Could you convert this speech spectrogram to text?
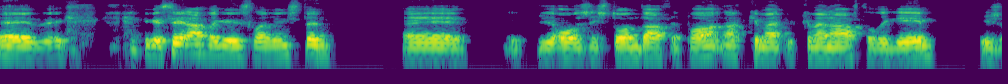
Uh, he got sent off against Livingston. Uh, he obviously stormed off the partner, came in, came in after the game. He's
